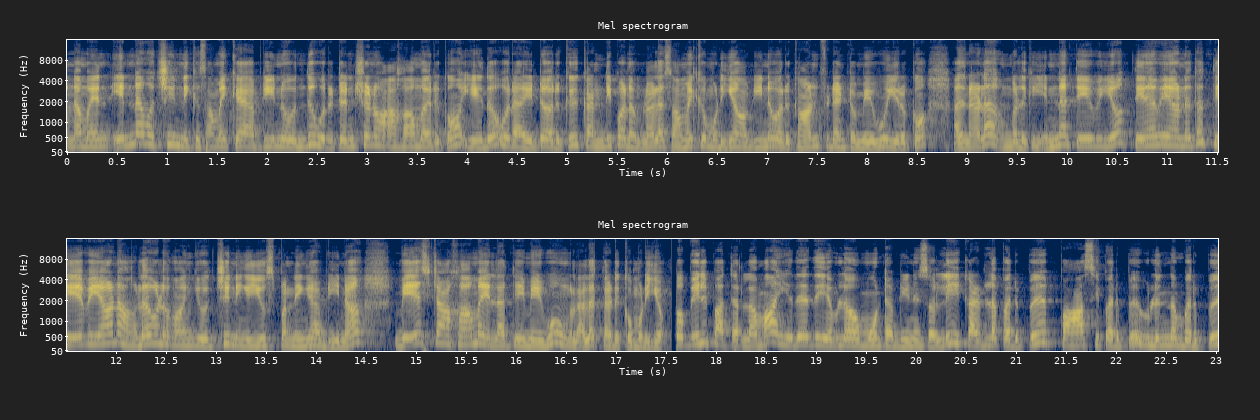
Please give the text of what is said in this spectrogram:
நம்ம என்- என்ன வச்சு இன்றைக்கி சமைக்க அப்படின்னு வந்து ஒரு டென்ஷனும் ஆகாமல் இருக்கும். ஏதோ ஒரு ஐட்டம் இருக்குது கண்டிப்பாக நம்மளால் சமைக்க முடியும் அப்படின்னு ஒரு கான்ஃபிடென்ட்டுமேவும் இருக்கும். அதனால் உங்களுக்கு என்ன தேவையோ தேவையானதை தேவையான அளவில் வாங்கி வச்சு நீங்கள் யூஸ் பண்ணீங்க அப்படின்னா வேஸ்ட் ஆகாமல் எல்லாத்தையுமேவும் உங்களால் தடுக்க முடியும். இப்போ பில் பார்த்துடலாமா எது எது எவ்வளோ அமௌண்ட் அப்படின்னு சொல்லி கடலைப்பருப்பு பாசிப்பருப்பு உளுந்தம்பருப்பு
